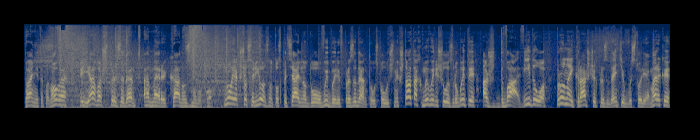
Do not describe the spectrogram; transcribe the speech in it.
Пані та панове, я ваш президент Американу з молоком. Ну а якщо серйозно, то спеціально до виборів президента у Сполучених Штатах ми вирішили зробити аж два відео про найкращих президентів в історії Америки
